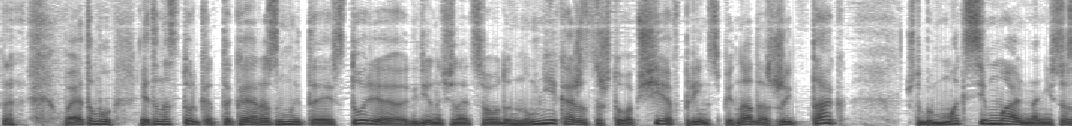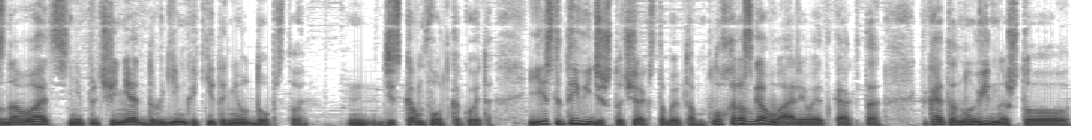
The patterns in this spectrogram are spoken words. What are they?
Поэтому это настолько такая размытая история, где начинается свобода. Но мне кажется, что вообще, в принципе, надо жить так, чтобы максимально не создавать, не причинять другим какие-то неудобства дискомфорт какой-то. Если ты видишь, что человек с тобой там плохо разговаривает как-то, какая-то, ну, видно, что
